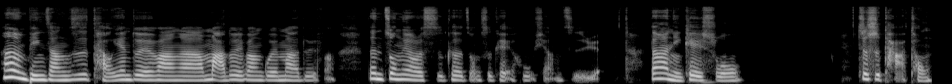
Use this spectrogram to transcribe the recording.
他们平常是讨厌对方啊，骂对方归骂对方，但重要的时刻总是可以互相支援。当然，你可以说这是卡通，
